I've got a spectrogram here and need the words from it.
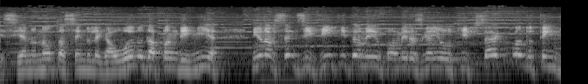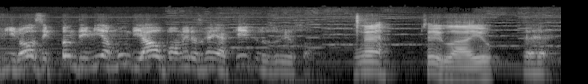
Esse ano não está sendo legal. O ano da pandemia, 1920 também o Palmeiras ganhou o título. Será que quando tem virose e pandemia mundial o Palmeiras ganha títulos, Wilson? É, sei lá, eu. É.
